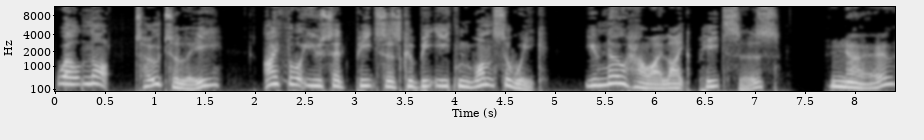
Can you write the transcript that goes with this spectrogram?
Well, not totally. I thought you said pizzas could be eaten once a week. You know how I like pizzas. No,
